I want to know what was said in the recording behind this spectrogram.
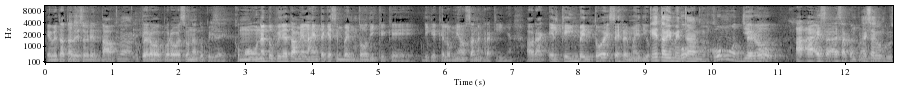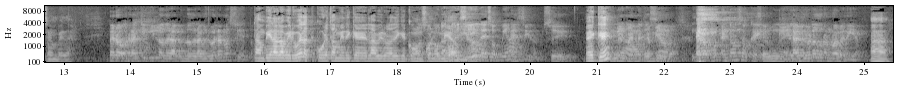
el beta está desorientado. Claro. Pero, pero eso es una estupidez. Como una estupidez también la gente que se inventó de que, que, de que, que los miados sanan raquiña. Ahora, el que inventó ese remedio. ¿Qué estaba inventando? ¿Cómo, cómo llegó a, a esa, a esa A conclusión? esa conclusión, ¿verdad? Pero y lo de, la, lo de la viruela no es cierto. También la, la viruela, que cubre también de que la viruela de que con, con los miados. SIDA, esos miados. SIDA. Sí. De que qué. Pero entonces, ok, la viruela dura nueve días. Ajá.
